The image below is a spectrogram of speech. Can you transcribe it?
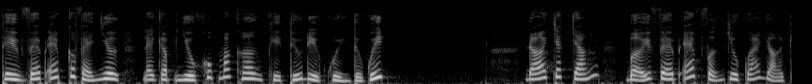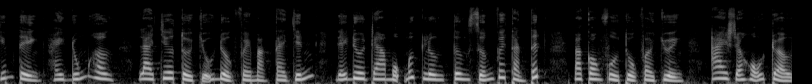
thì VFF có vẻ như lại gặp nhiều khúc mắc hơn khi thiếu điều quyền tự quyết. Đó chắc chắn bởi VFF vẫn chưa quá giỏi kiếm tiền hay đúng hơn là chưa tự chủ được về mặt tài chính để đưa ra một mức lương tương xứng với thành tích mà còn phụ thuộc vào chuyện ai sẽ hỗ trợ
